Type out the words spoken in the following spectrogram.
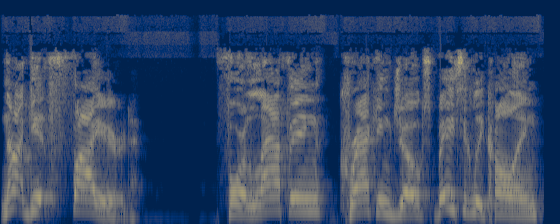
not get fired for laughing, cracking jokes, basically calling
